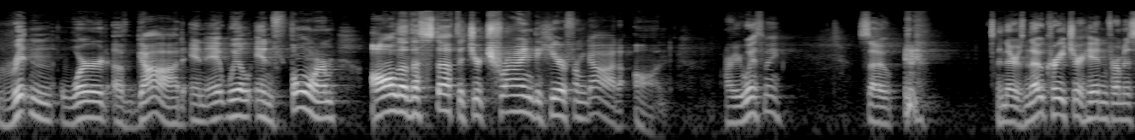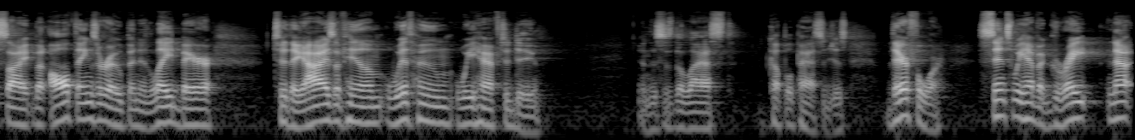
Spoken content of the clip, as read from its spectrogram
written word of God, and it will inform all of the stuff that you're trying to hear from God on. Are you with me? So, and there's no creature hidden from his sight, but all things are open and laid bare to the eyes of him with whom we have to do. And this is the last couple passages. Therefore, since we have a great now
